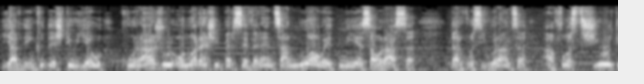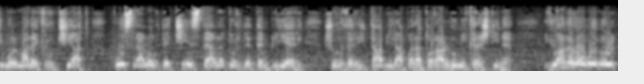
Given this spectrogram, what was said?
iar din câte știu eu, curajul, onoarea și perseverența nu au etnie sau rasă, dar cu siguranță a fost și ultimul mare cruciat, pus la loc de cinste alături de templieri și un veritabil apărător al lumii creștine. Ioan Românul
